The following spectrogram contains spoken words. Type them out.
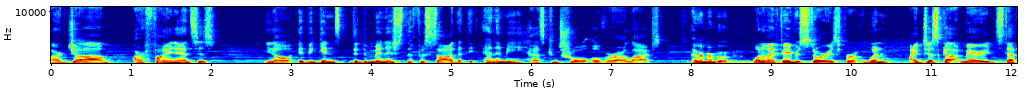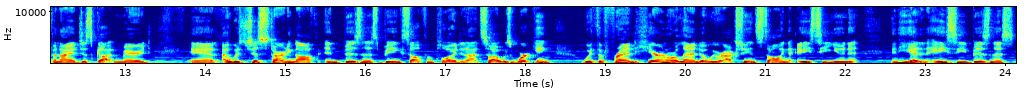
our job, our finances. You know, it begins to diminish the facade that the enemy has control over our lives. I remember one of my favorite stories for when I just got married. Steph and I had just gotten married, and I was just starting off in business, being self employed. And I, so I was working with a friend here in Orlando. We were actually installing an AC unit and he had an AC business.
